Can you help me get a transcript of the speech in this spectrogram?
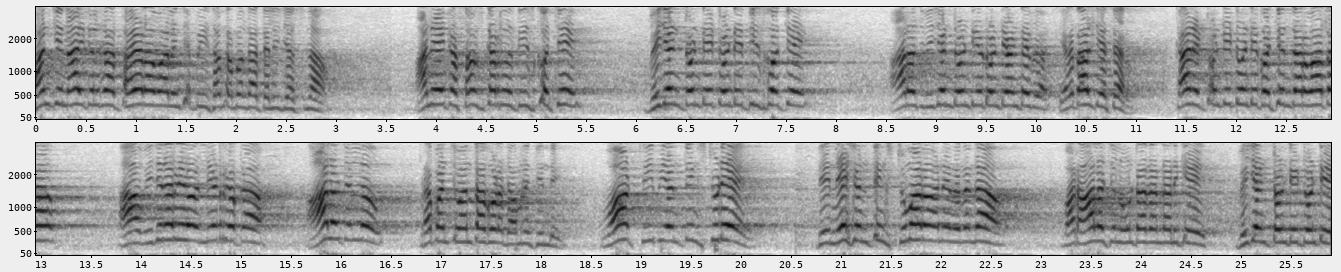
మంచి నాయకులుగా తయారవ్వాలని చెప్పి ఈ సందర్భంగా తెలియజేస్తున్నాం. అనేక సంస్కరణలు తీసుకొచ్చి విజన్ ట్వంటీ ట్వంటీ తీసుకొచ్చి ఆ రోజు విజన్ ట్వంటీ ట్వంటీ అంటే ఎగతాళి చేశారు. కానీ ట్వంటీ ట్వంటీకి వచ్చిన తర్వాత ఆ విజనరీ లీడర్ యొక్క ఆలోచనలు ప్రపంచం అంతా కూడా గమనించింది. What CBN thinks today the nation thinks tomorrow అనే విధంగా వారి ఆలోచనలు ఉంటుందనడానికి విజన్ ట్వంటీ ట్వంటీ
